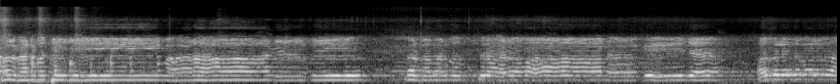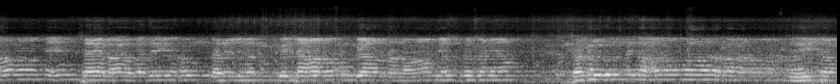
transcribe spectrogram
कुल गणपति जी महाराज की गणपति पुत्र हनुमान की जय। अतुलित बलधाम शैलावदेहं गजवन विशालं ज्ञाननाम यज्ञगण्यं सकल गुण निधानमाराणां देशं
